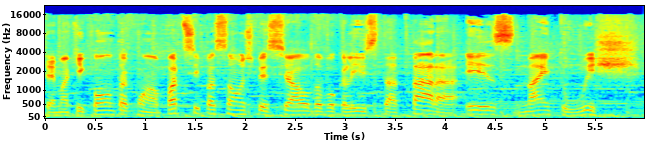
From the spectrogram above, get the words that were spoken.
Tema que conta com a participação especial da vocalista Tara Is Nightwish.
